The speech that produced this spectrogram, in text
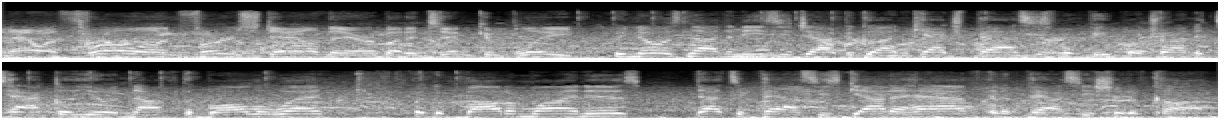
And now a throw on first down there, but it's incomplete. We know it's not an easy job to go out and catch passes when people are trying to tackle you and knock the ball away. But the bottom line is, that's a pass he's got to have and a pass he should have caught.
